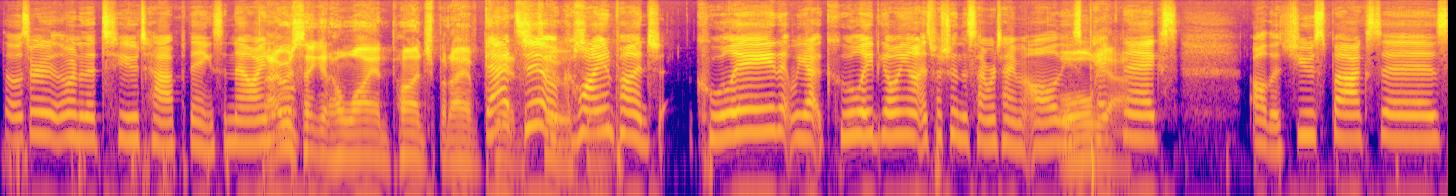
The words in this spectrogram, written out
Those are one of the two top things. And now I know I was thinking Hawaiian punch, but I have that kids too. too. so- Hawaiian punch, Kool Aid. We got Kool Aid going on, especially in the summertime. All of these Oh, yeah. picnics, all the juice boxes.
